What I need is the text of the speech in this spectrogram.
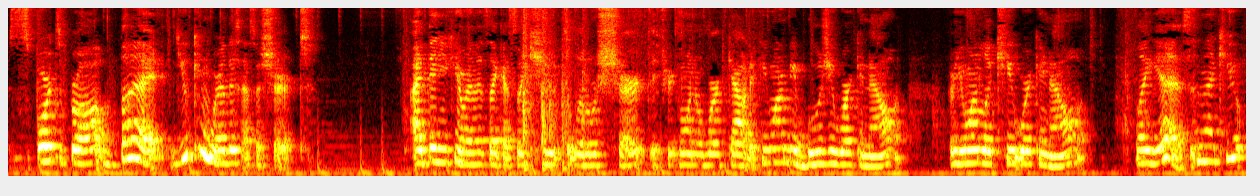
sports bra. But you can wear this as a shirt. I think you can wear this like as a cute little shirt if you're going to work out. If you want to be bougie working out or you want to look cute working out, like yes, isn't that cute?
